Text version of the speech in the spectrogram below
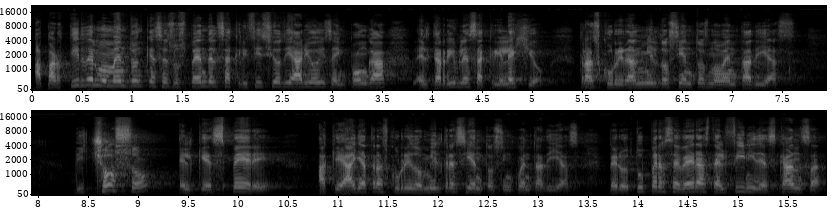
A partir del momento en que se suspende el sacrificio diario y se imponga el terrible sacrilegio, transcurrirán 1290 días. Dichoso el que espere a que haya transcurrido 1350 días, pero tú persevera hasta el fin y descansa,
